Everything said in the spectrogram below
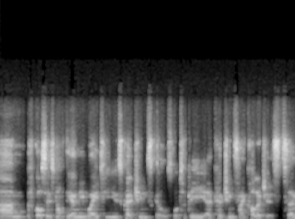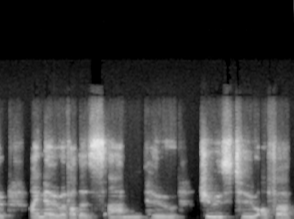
Um, of course, it's not the only way to use coaching skills or to be a coaching psychologist. So I know of others um, who choose to offer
